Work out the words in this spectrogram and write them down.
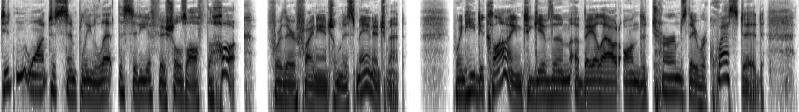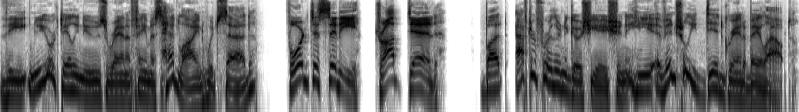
didn't want to simply let the city officials off the hook for their financial mismanagement. When he declined to give them a bailout on the terms they requested, the New York Daily News ran a famous headline which said, Ford to city, drop dead. But after further negotiation, he eventually did grant a bailout.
